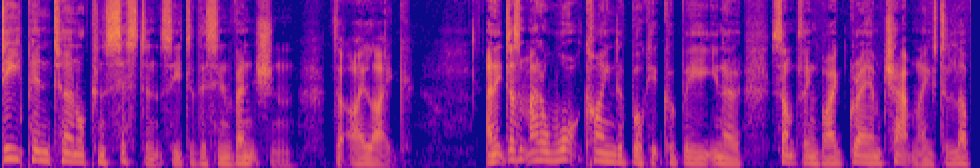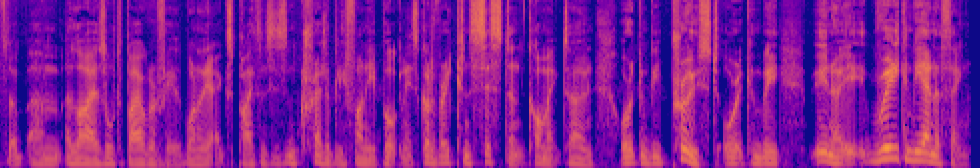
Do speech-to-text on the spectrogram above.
deep internal consistency to this invention that I like. And it doesn't matter what kind of book it could be, you know, something by Graham Chapman. I used to love the, um, A Liar's autobiography, one of the ex Pythons. It's an incredibly funny book and it's got a very consistent comic tone. Or it can be Proust, or it can be, you know, it really can be anything.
